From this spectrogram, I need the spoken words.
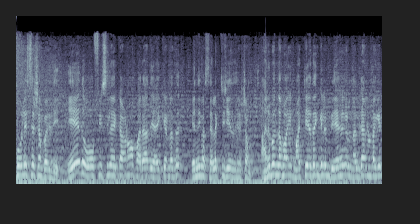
പോലീസ് സ്റ്റേഷൻ പരിധി ഏത് ഓഫീസിലേക്കാണോ പരാതി അയക്കേണ്ടത് എന്നിവ സെലക്ട് ചെയ്ത ശേഷം അനുബന്ധമായി മറ്റേതെങ്കിലും രേഖകൾ നൽകാനുണ്ടെങ്കിൽ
